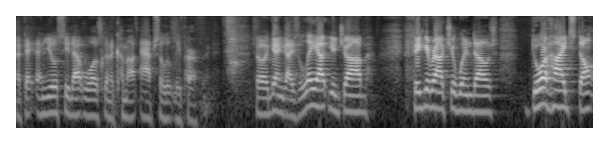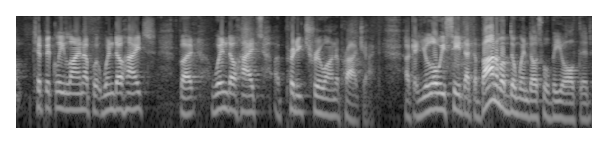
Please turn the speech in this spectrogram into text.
Okay, and you'll see that wall is going to come out absolutely perfect. So again, guys, lay out your job, figure out your windows. Door heights don't typically line up with window heights, but window heights are pretty true on a project. Okay, you'll always see that the bottom of the windows will be altered,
